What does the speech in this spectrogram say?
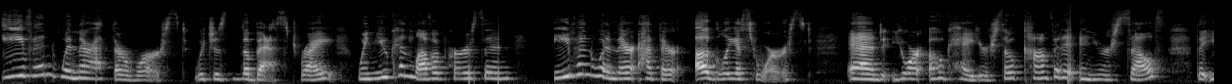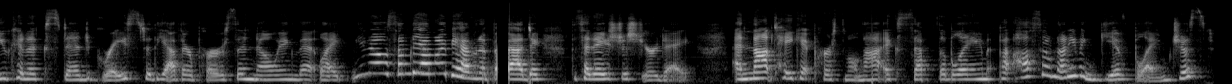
even when they're at their worst, which is the best, right? When you can love a person, even when they're at their ugliest worst, and you're okay. You're so confident in yourself that you can extend grace to the other person, knowing that, like, you know, someday I might be having a bad day, but today's just your day. And not take it personal, not accept the blame, but also not even give blame. Just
